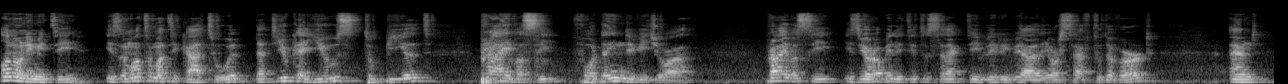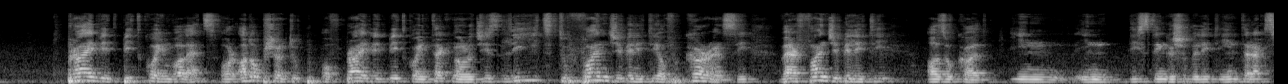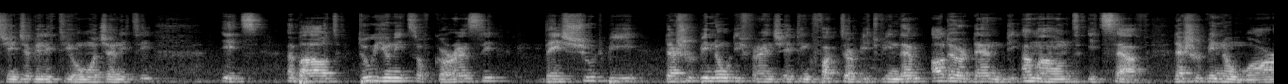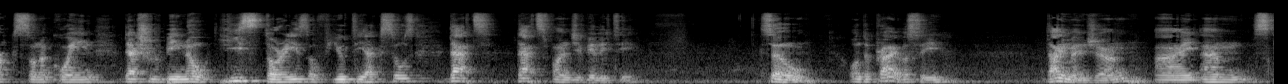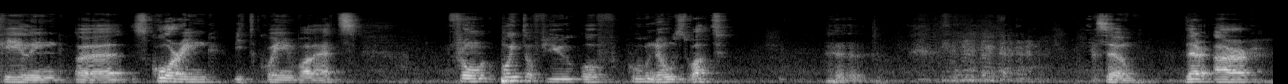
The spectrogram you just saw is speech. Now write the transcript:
Anonymity is a mathematical tool that you can use to build privacy for the individual. Privacy is your ability to selectively reveal yourself to the world, and private Bitcoin wallets or adoption to, of private Bitcoin technologies leads to fungibility of a currency, where fungibility, also called in, indistinguishability, interexchangeability, homogeneity, it's about two units of currency. They should be, there should be no differentiating factor between them other than the amount itself. There should be no marks on a coin. There should be no histories of UTXOs. That's that's fungibility. So, on the privacy dimension, I am scaling, uh, scoring Bitcoin wallets from point of view of who knows what. so, there are,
